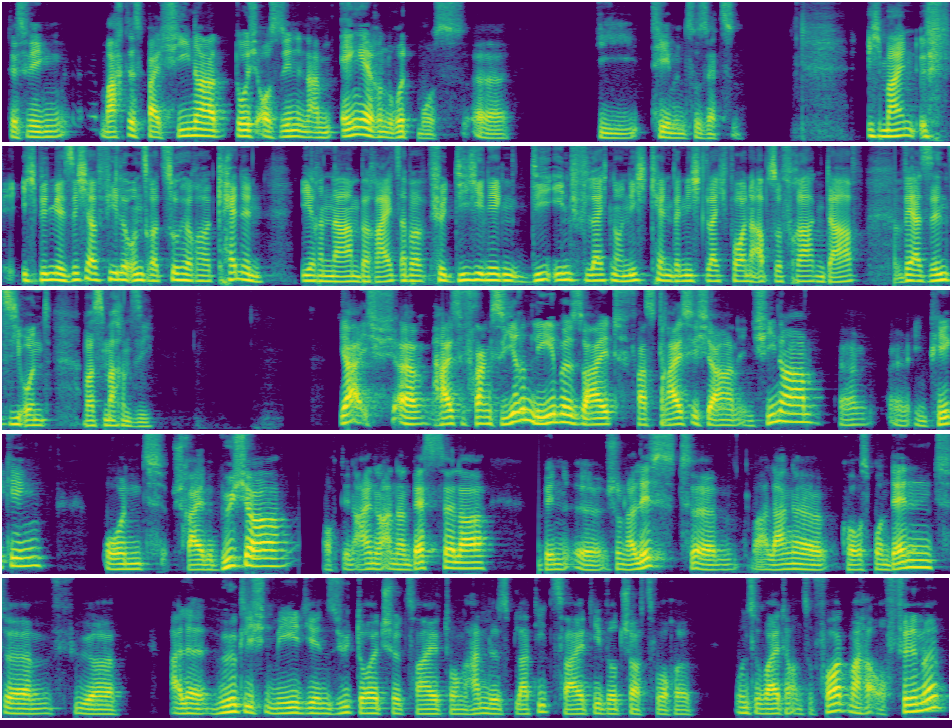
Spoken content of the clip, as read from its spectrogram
deswegen macht es bei China durchaus Sinn, in einem engeren Rhythmus äh, die Themen zu setzen. Ich meine, ich bin mir sicher, viele unserer Zuhörer kennen ihren Namen bereits, aber für diejenigen, die ihn vielleicht noch nicht kennen, wenn ich gleich vorne ab so fragen darf, wer sind Sie und was machen Sie? Ja, ich äh, heiße Frank Sieren, lebe seit fast 30 Jahren in China, ähm, äh, in Peking und schreibe Bücher, auch den einen oder anderen Bestseller, bin äh, Journalist, ähm, war lange Korrespondent ähm, für alle möglichen Medien, Süddeutsche Zeitung, Handelsblatt, die Zeit, die Wirtschaftswoche und so weiter und so fort, mache auch Filme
